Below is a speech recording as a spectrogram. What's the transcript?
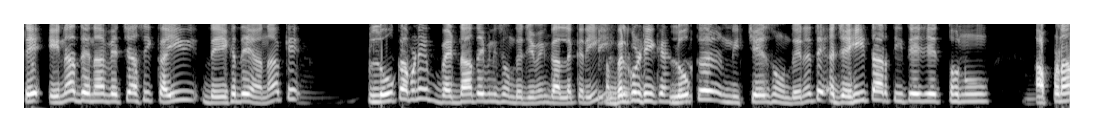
ਤੇ ਇਹਨਾਂ ਦਿਨਾਂ ਵਿੱਚ ਅਸੀਂ ਕਈ ਦੇਖਦੇ ਆ ਨਾ ਕਿ ਲੋਕ ਆਪਣੇ ਬੈੱਡਾਂ ਤੇ ਵੀ ਨਹੀਂ ਸੌਂਦੇ ਜਿਵੇਂ ਗੱਲ ਕਰੀ। ਬਿਲਕੁਲ ਠੀਕ ਹੈ। ਲੋਕ ਨੀਚੇ ਸੌਂਦੇ ਨੇ ਤੇ ਅਜਿਹੀ ਧਰਤੀ ਤੇ ਜੇ ਤੁਹਾਨੂੰ ਆਪਣਾ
